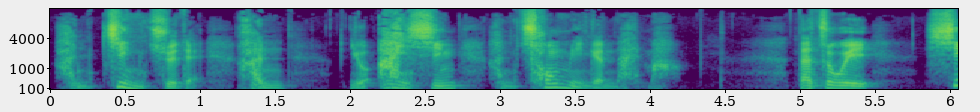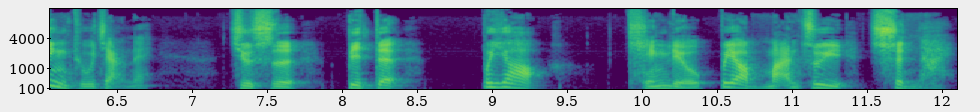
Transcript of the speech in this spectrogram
很尽职的，很有爱心、很聪明的奶妈。但作为信徒讲呢，就是逼得不要停留，不要满足于吃奶，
